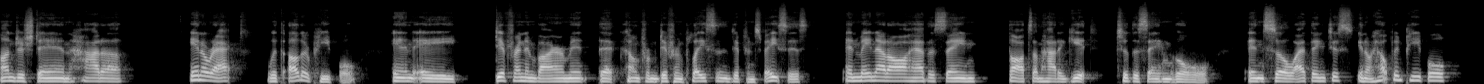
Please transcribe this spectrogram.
understand how to interact with other people in a different environment that come from different places and different spaces and may not all have the same thoughts on how to get to the same goal. And so I think just, you know, helping people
